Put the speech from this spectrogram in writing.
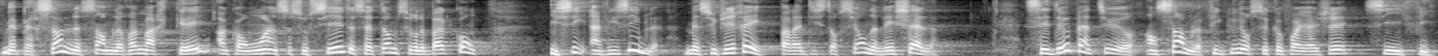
Mais personne ne semble remarquer, encore moins se soucier de cet homme sur le balcon, ici invisible, mais suggéré par la distorsion de l'échelle. Ces deux peintures ensemble figurent ce que voyager signifie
